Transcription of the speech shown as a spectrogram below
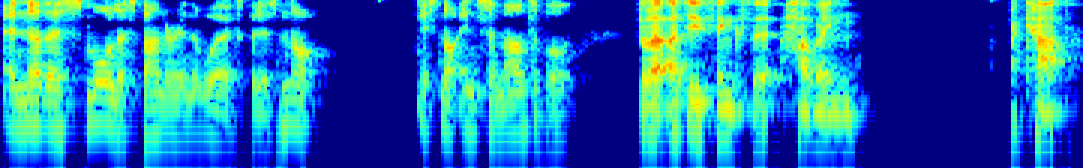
another smaller spanner in the works, but it's not it's not insurmountable. But I, I do think that having a cap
